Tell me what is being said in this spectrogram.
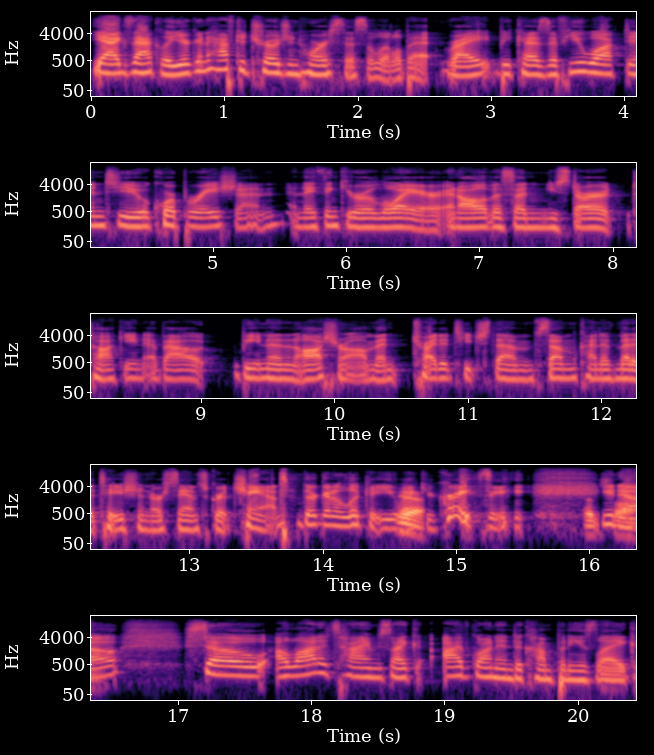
Yeah, exactly. You're going to have to Trojan horse this a little bit, right? Because if you walked into a corporation and they think you're a lawyer, and all of a sudden you start talking about being in an ashram and try to teach them some kind of meditation or Sanskrit chant, they're going to look at you yeah. like you're crazy, That's you know? So a lot of times, like I've gone into companies like,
